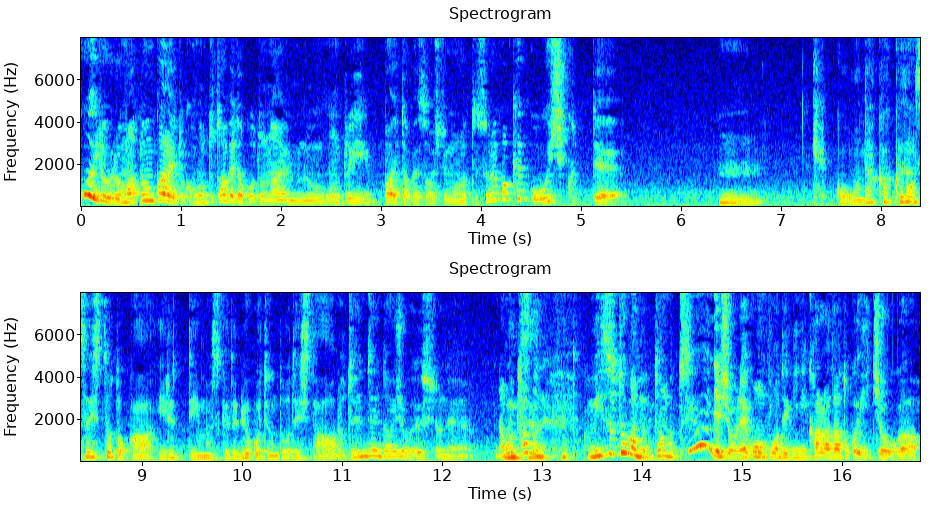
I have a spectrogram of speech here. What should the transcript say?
構いろいろマトンカレーとか本当食べたことないのを本当にいっぱい食べさせてもらってそれが結構美味しくって。うん。結構お腹下す人とかいるって言いますけど涼子ちゃんどうでした？あ全然大丈夫でしたねなんか多分水とかも多分強いんでしょうね根本的に体とか胃腸が。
